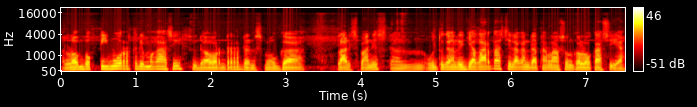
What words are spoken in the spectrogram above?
Lombok Timur terima kasih sudah order dan semoga laris manis. Dan untuk yang di Jakarta silahkan datang langsung ke lokasi ya.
